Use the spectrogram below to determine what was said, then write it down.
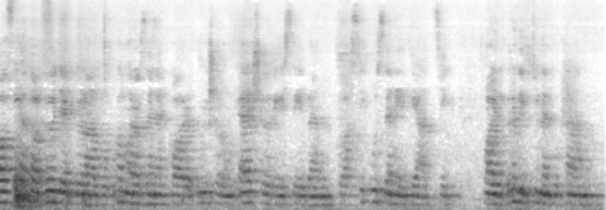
A fiatal hölgyekből álló kamarazenekar műsorunk első részében klasszikus zenét játszik, majd rövid tünet után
